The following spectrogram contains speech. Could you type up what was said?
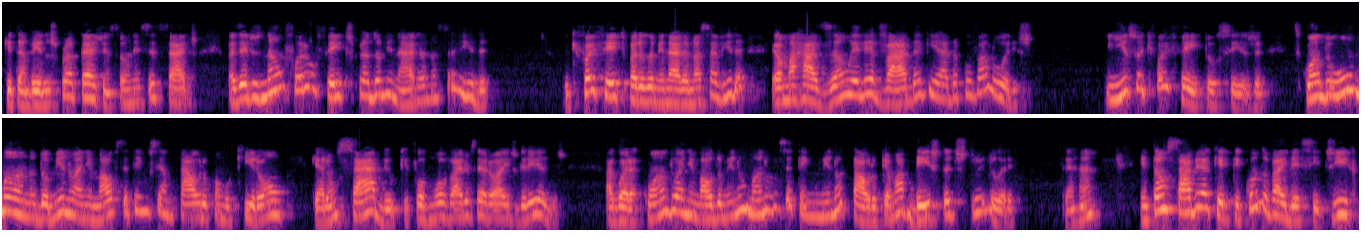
que também nos protegem, são necessários, mas eles não foram feitos para dominar a nossa vida. O que foi feito para dominar a nossa vida é uma razão elevada guiada por valores. E isso é que foi feito, ou seja, quando o humano domina o animal, você tem um centauro como Quiron, que era um sábio, que formou vários heróis gregos. Agora, quando o animal domina o humano, você tem um minotauro, que é uma besta destruidora. Uhum. Então, sábio é aquele que, quando vai decidir,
